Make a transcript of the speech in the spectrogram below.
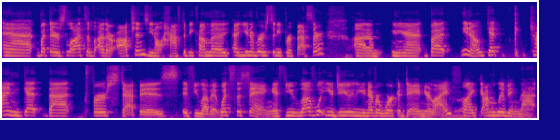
And but there's lots of other options. You don't have to become a, a university professor. Um, yeah, but you know, get try and get that first step is if you love it. What's the saying? If you love what you do, you never work a day in your life. Like I'm living that.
